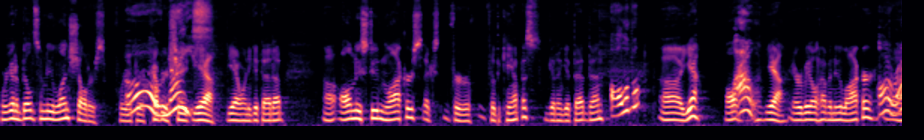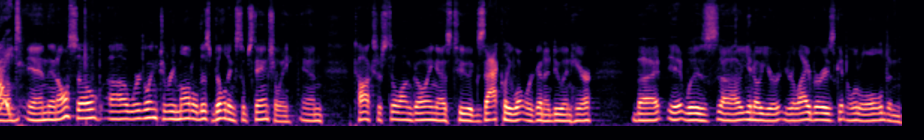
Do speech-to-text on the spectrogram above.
we're going to build some new lunch shelters for the Oh, covered shade. nice. Yeah, yeah, we're going to get that up. Uh, all new student lockers ex- for for the campus. Going to get that done. All of them? Uh, yeah. All, Wow. Yeah, everybody will have a new locker. All Um, right. and then also, uh, we're going to remodel this building substantially, and talks are still ongoing as to exactly what we're going to do in here. But it was, uh, you know, your your library is getting a little old and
